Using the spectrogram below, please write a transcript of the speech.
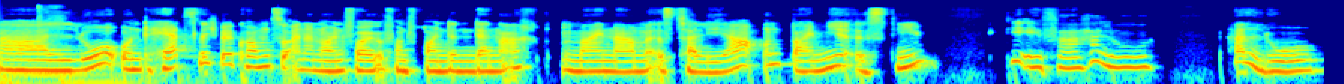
Hallo und herzlich willkommen zu einer neuen Folge von Freundinnen der Nacht. Mein Name ist Talia und bei mir ist die die Eva. Hallo. Hallo.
